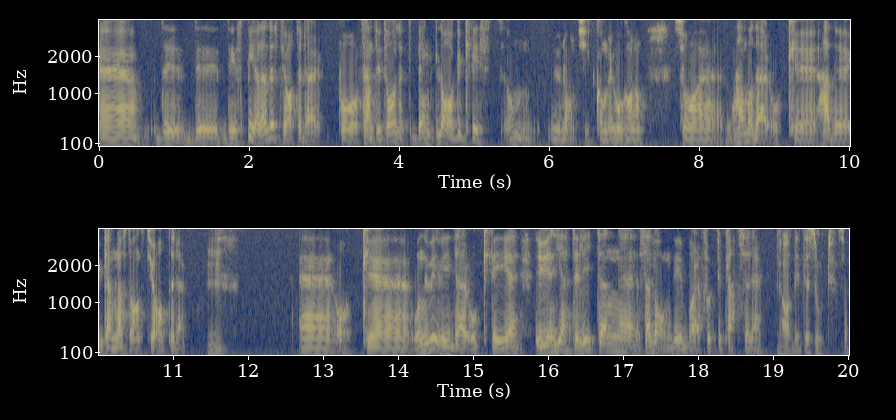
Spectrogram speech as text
Eh, det, det, det, spelades teater där på 50-talet. Bengt Lagerqvist, om nu någon kommer ihåg honom, så eh, han var där och eh, hade Gamla Stans teater där. Mm. och, och nu är vi där och det är, det är ju en jätteliten salong. Det är bara 40 platser där. Ja, det är inte stort. Så.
